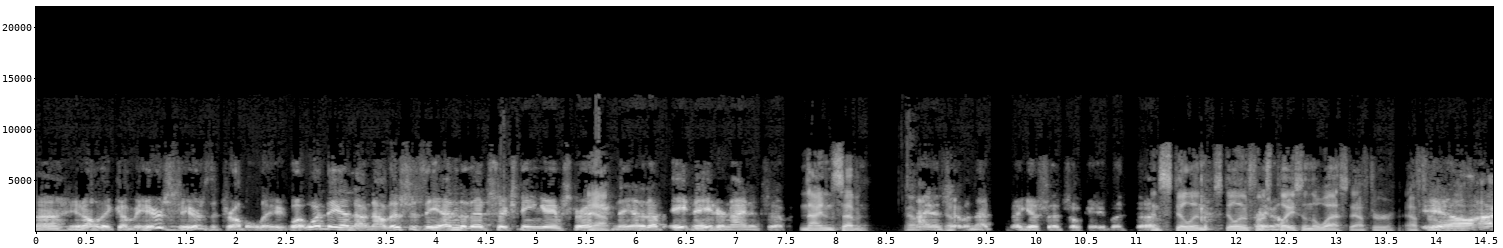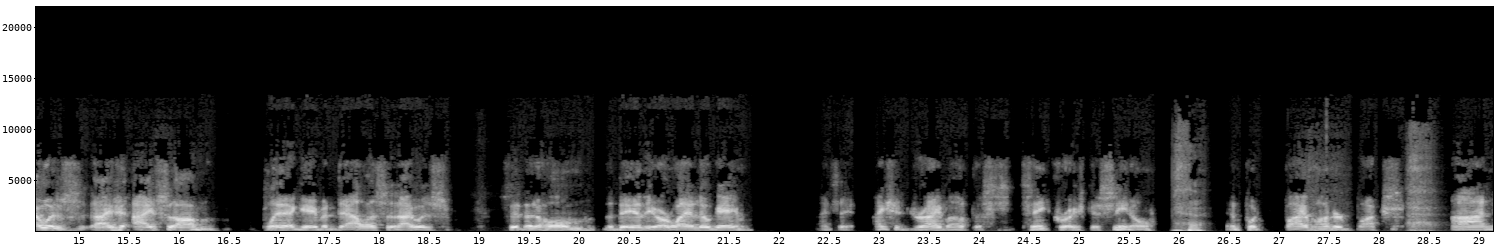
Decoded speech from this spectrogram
Uh, you know, they come. Here's here's the trouble. They what what they end up now. This is the end of that 16 game stretch, yeah. and they ended up eight and eight or nine and seven. Nine and seven. Yep. Nine and yep. seven. That I guess that's okay, but uh, and still in still in first place know, in the West after after. You know, I was I I saw them play a game in Dallas, and I was sitting at home the day of the Orlando game. I'd say I should drive out to St. Croix Casino and put 500 bucks on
